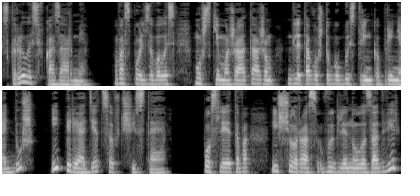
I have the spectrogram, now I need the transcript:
скрылась в казарме. Воспользовалась мужским ажиотажем для того, чтобы быстренько принять душ и переодеться в чистое. После этого еще раз выглянула за дверь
